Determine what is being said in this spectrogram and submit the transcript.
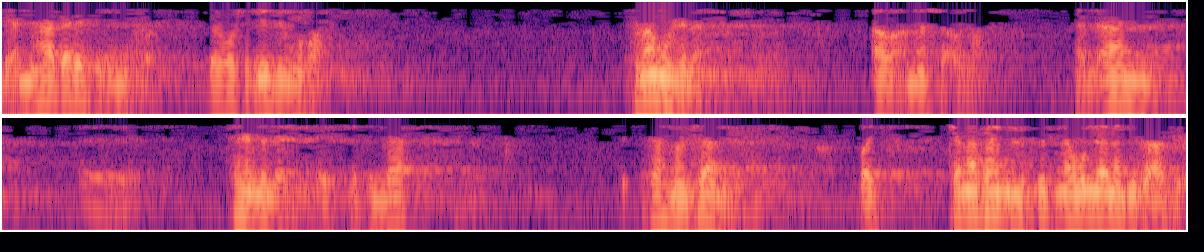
لأن هذا ليس بالمفرد بل هو شديد المضاف تمام ولا لا؟ أو ما شاء الله. الآن فهم اسم الله فهما كاملا طيب كما فهم الاستثناء ولا نبي بعد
